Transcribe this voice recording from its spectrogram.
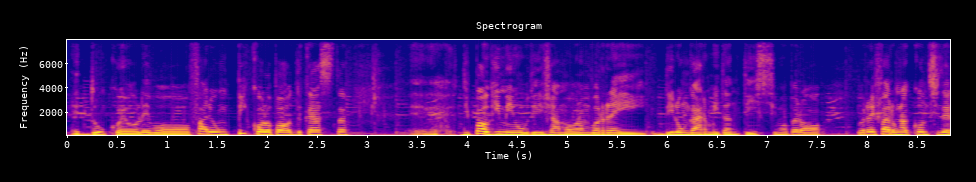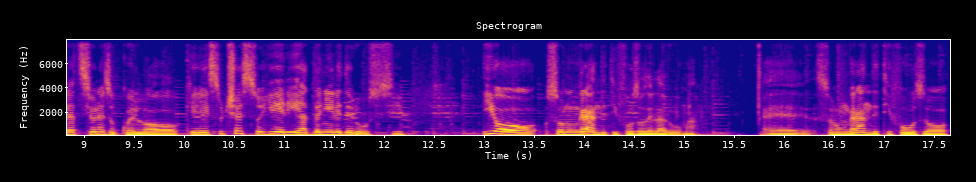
e dunque volevo fare un piccolo podcast eh, di pochi minuti, diciamo, non vorrei dilungarmi tantissimo, però vorrei fare una considerazione su quello che è successo ieri a Daniele De Rossi. Io sono un grande tifoso della Roma, eh, sono un grande tifoso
